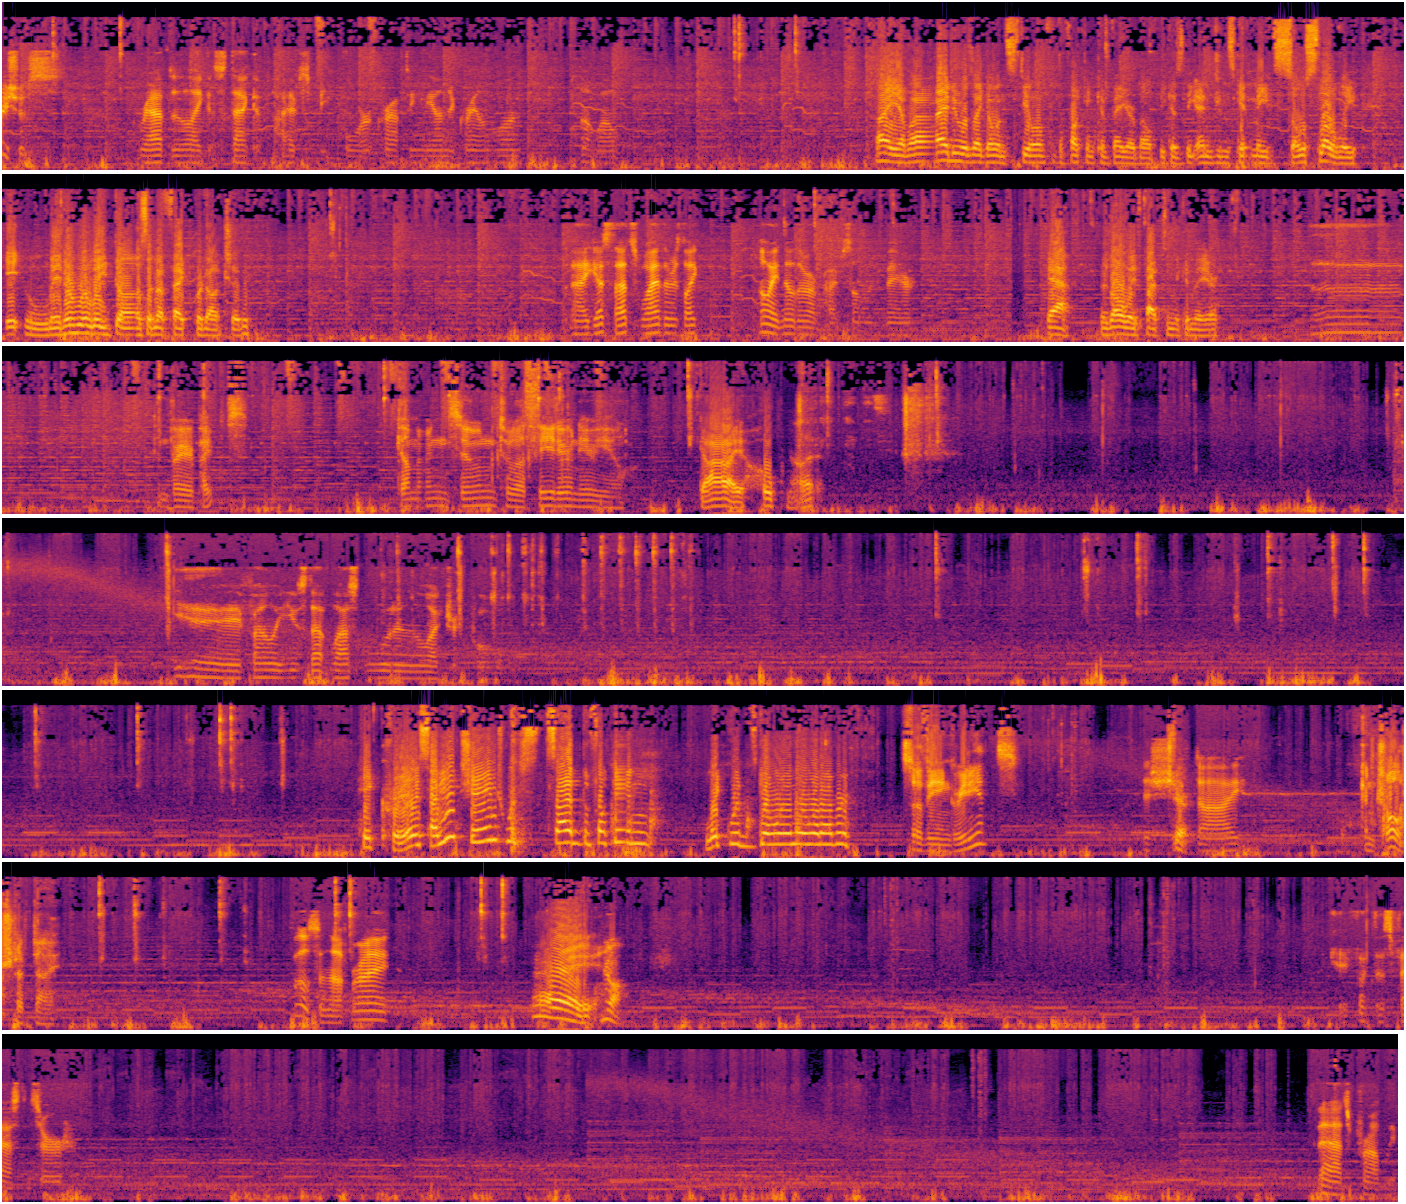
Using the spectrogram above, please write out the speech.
Should grabbed like a stack of pipes before crafting the underground one. Oh well. Oh yeah, what I do is I go and steal the fucking conveyor belt because the engines get made so slowly, it literally doesn't affect production. I guess that's why there's like. Oh wait, no, there are pipes on the conveyor. Yeah, there's always pipes in the conveyor. Conveyor pipes. Coming soon to a theater near you. God, I hope not. yay! Finally used that last wooden electric pole. Hey Chris, have you changed which side the fucking liquids go in or whatever? So the ingredients? This Sure. should die. Control shift die. Close enough, right? Hey, Yeah. Okay, fuck this fast sir. That's probably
